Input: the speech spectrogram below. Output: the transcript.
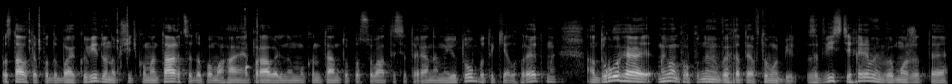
поставте подобайку відео, напишіть коментар. Це допомагає правильному контенту просуватися теренами Ютубу, такі алгоритми. А друге, ми вам пропонуємо виграти автомобіль. За 200 гривень ви можете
